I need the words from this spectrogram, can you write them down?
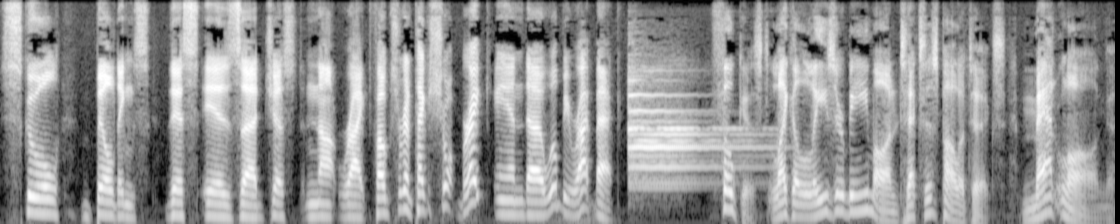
school buildings, this is uh, just not right. Folks, we're going to take a short break and uh, we'll be right back. Focused like a laser beam on Texas politics. Matt Long.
